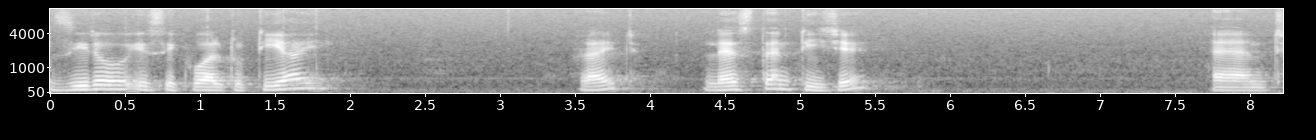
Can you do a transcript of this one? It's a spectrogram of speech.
0 is equal to T i right less than T j and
